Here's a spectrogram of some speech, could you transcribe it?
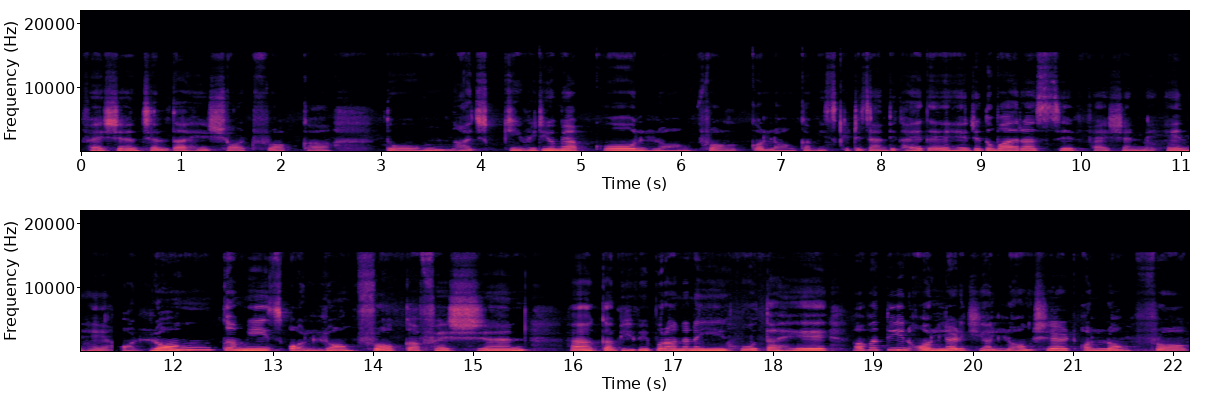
फ़ैशन चलता है शॉर्ट फ्रॉक का। तो आज की वीडियो में आपको लॉन्ग फ्रॉक और लॉन्ग कमीज़ के डिज़ाइन दिखाए गए हैं जो दोबारा से फ़ैशन में इन है और लॉन्ग कमीज़ और लॉन्ग फ्रॉक का फ़ैशन आ, कभी भी पुराना नहीं होता है। खातन और लड़कियाँ लॉन्ग शर्ट और लॉन्ग फ्रॉक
